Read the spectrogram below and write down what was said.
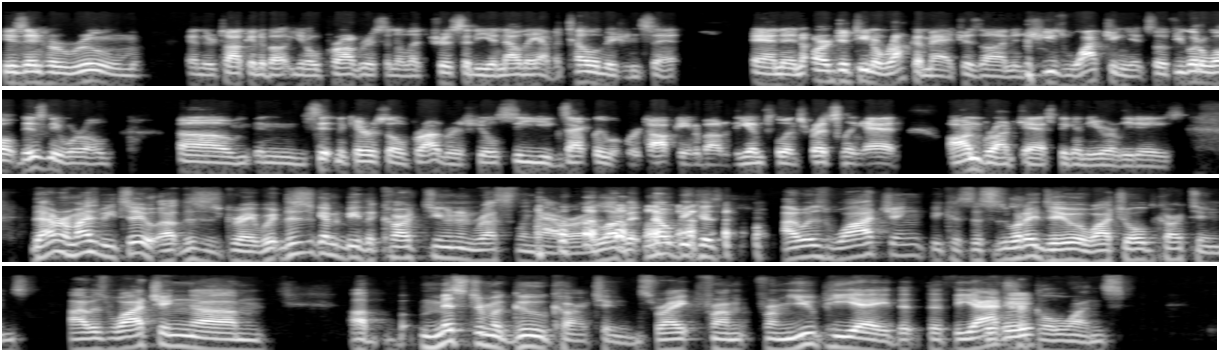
is in her room and they're talking about you know progress and electricity and now they have a television set and an argentina rocca match is on and she's watching it so if you go to walt disney world um, and sit in the carousel of progress you'll see exactly what we're talking about and the influence wrestling had on broadcasting in the early days that reminds me too uh, this is great We're, this is going to be the cartoon and wrestling hour i love it no because i was watching because this is what i do i watch old cartoons i was watching um, uh, Mr. Magoo cartoons, right? From from UPA, the, the theatrical mm-hmm. ones.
